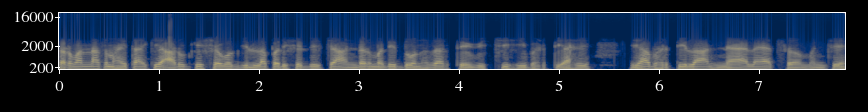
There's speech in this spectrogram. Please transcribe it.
सर्वांनाच माहीत आहे की आरोग्यसेवक जिल्हा परिषदेच्या अंडरमध्ये दोन हजार तेवीसची ही भरती आहे. या भरतीला न्यायालयाचं म्हणजे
